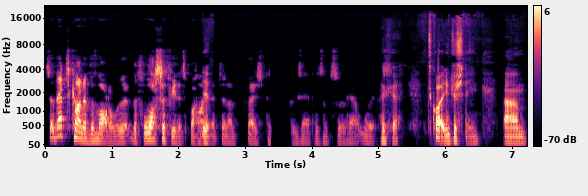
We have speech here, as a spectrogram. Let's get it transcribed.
So that's kind of the model, the, the philosophy that's behind yep. it, and those examples of sort of how it works. Okay, it's quite interesting. Um,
